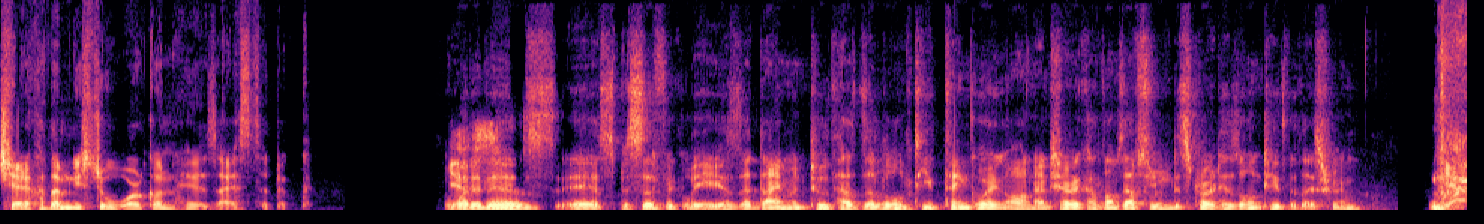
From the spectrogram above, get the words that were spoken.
Sherakatam needs to work on his aesthetic. What it is, is, is specifically is that Diamond Tooth has the little teeth thing going on, and Sherakatam's absolutely destroyed his own teeth with ice cream. Yeah.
